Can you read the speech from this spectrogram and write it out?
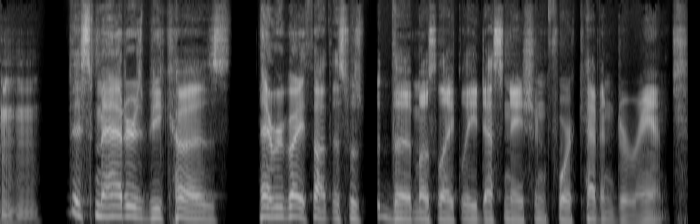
Mm-hmm. This matters because everybody thought this was the most likely destination for Kevin Durant,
